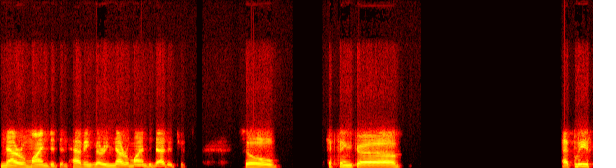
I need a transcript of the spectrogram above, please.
narrow-minded and having very narrow-minded attitudes. So I think. Uh, at least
